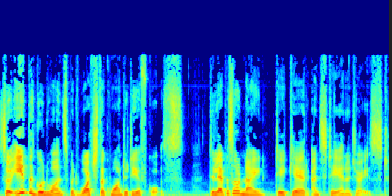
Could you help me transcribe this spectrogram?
So, eat the good ones, but watch the quantity, of course. Till episode 9, take care and stay energized.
